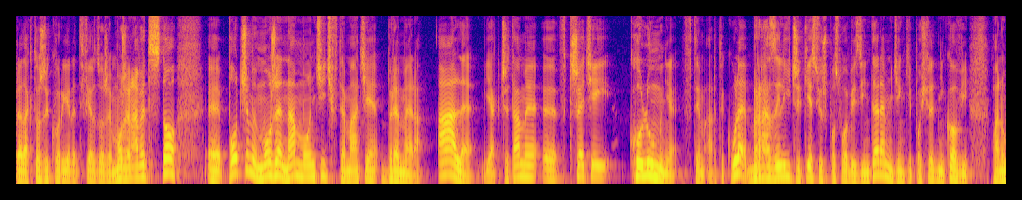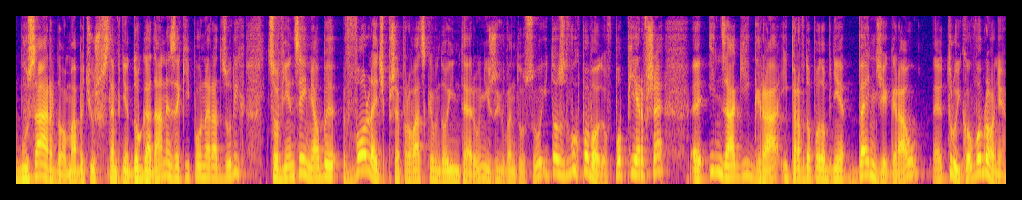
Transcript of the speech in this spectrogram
redaktorzy Corriere twierdzą, że może nawet 100, po czym może namącić w temacie Bremera. Ale jak czytamy e, w trzeciej kolumnie w tym artykule. Brazylijczyk jest już posłowie z Interem, dzięki pośrednikowi panu Busardo ma być już wstępnie dogadany z ekipą Nerazzurich. Co więcej, miałby woleć przeprowadzkę do Interu niż Juventusu i to z dwóch powodów. Po pierwsze, e, Inzaghi gra i prawdopodobnie będzie grał e, trójką w obronie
